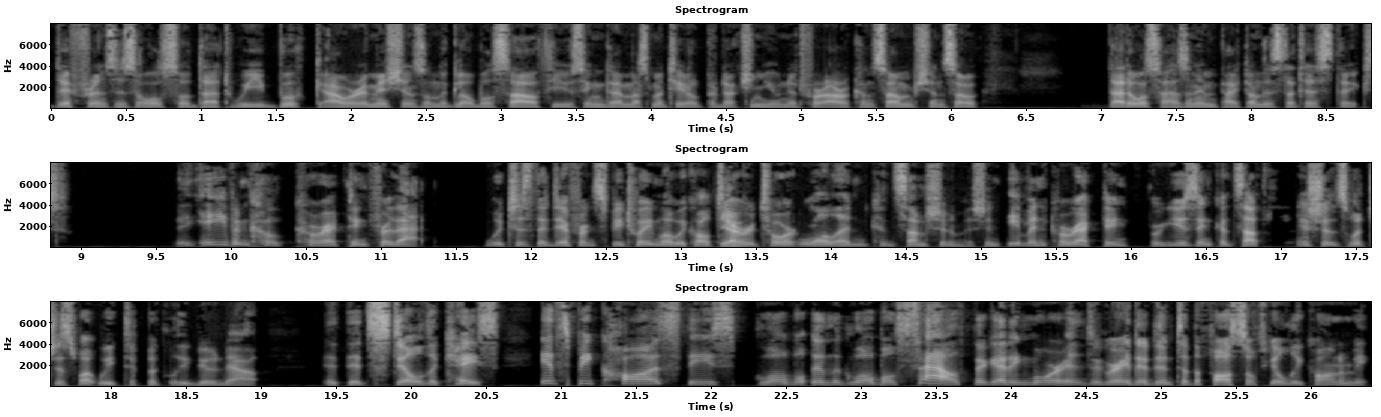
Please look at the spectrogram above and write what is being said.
difference is also that we book our emissions on the global south using them as material production unit for our consumption. So that also has an impact on the statistics. Even co- correcting for that, which is the difference between what we call territorial yeah. and consumption emission. Even correcting for using consumption emissions, which is what we typically do now, it, it's still the case. It's because these global, in the global south, they're getting more integrated into the fossil fuel economy.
